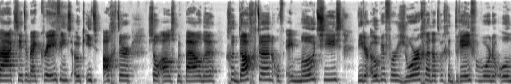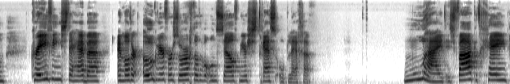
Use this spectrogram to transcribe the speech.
Vaak zit er bij cravings ook iets achter, zoals bepaalde gedachten of emoties, die er ook weer voor zorgen dat we gedreven worden om cravings te hebben. En wat er ook weer voor zorgt dat we onszelf meer stress opleggen. Moeheid is vaak hetgeen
